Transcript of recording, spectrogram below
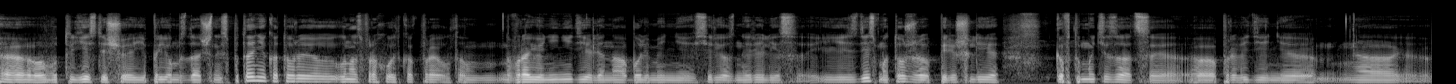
э, вот есть еще и прием сдачные испытания, которые у нас проходят, как правило, там в районе недели на более-менее серьезный релиз. И здесь мы тоже перешли к автоматизации э, проведения э,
